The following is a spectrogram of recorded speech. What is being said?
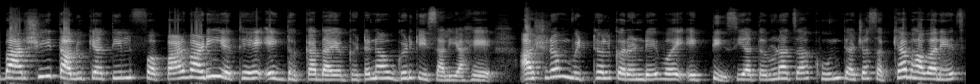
बार्शी तालुक्यातील फपाळवाडी येथे एक धक्कादायक घटना उघडकीस आली आहे. आश्रम विठ्ठल करंडे वय एकतीस या तरुणाचा खून त्याच्या सख्ख्या भावानेच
